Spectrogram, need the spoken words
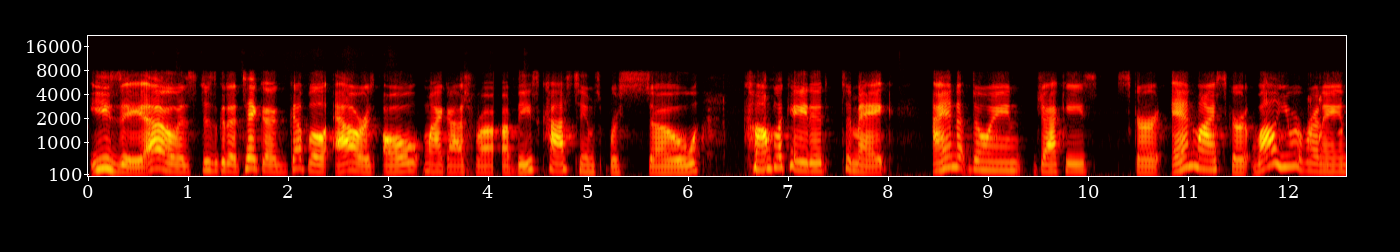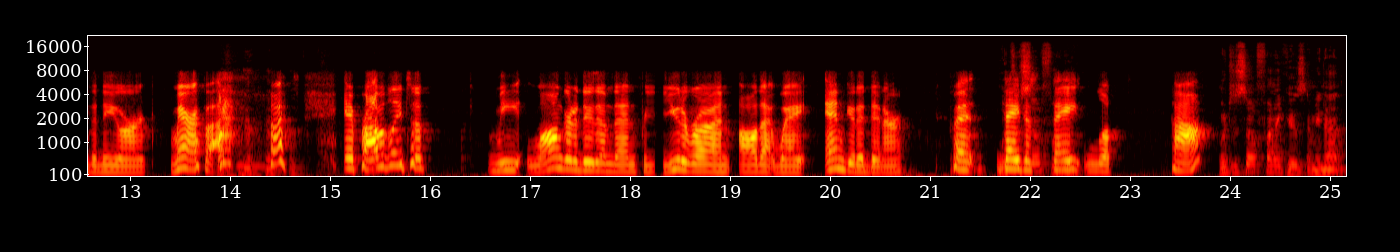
easy. Oh, it's just gonna take a couple hours. Oh my gosh, Rob, these costumes were so complicated to make. I ended up doing Jackie's skirt and my skirt while you were running the New York Marathon. it probably took me longer to do them than for you to run all that way and get a dinner. But Which they is so just they look, huh? Which is so funny because I mean, not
